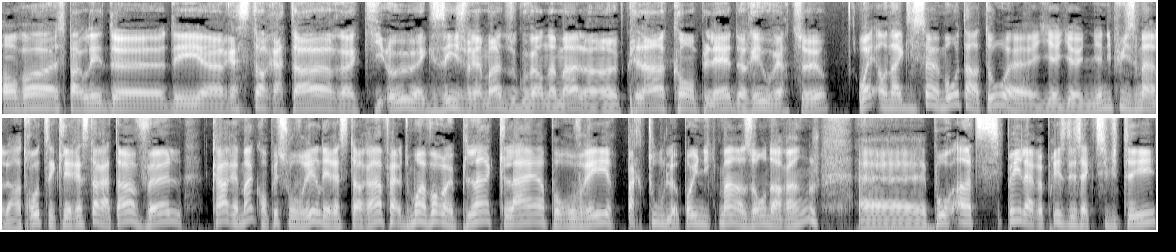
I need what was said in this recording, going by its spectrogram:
On va se parler de des euh, restaurateurs euh, qui, eux, exigent vraiment du gouvernement un plan complet de réouverture. Ouais, on a glissé un mot tantôt. euh, Il y, a, y a un épuisement. Là. Entre autres, c'est que les restaurateurs veulent carrément qu'on puisse ouvrir les restaurants, faire, du moins avoir un plan clair pour ouvrir partout, là, pas uniquement en zone orange, euh, pour anticiper la reprise des activités,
